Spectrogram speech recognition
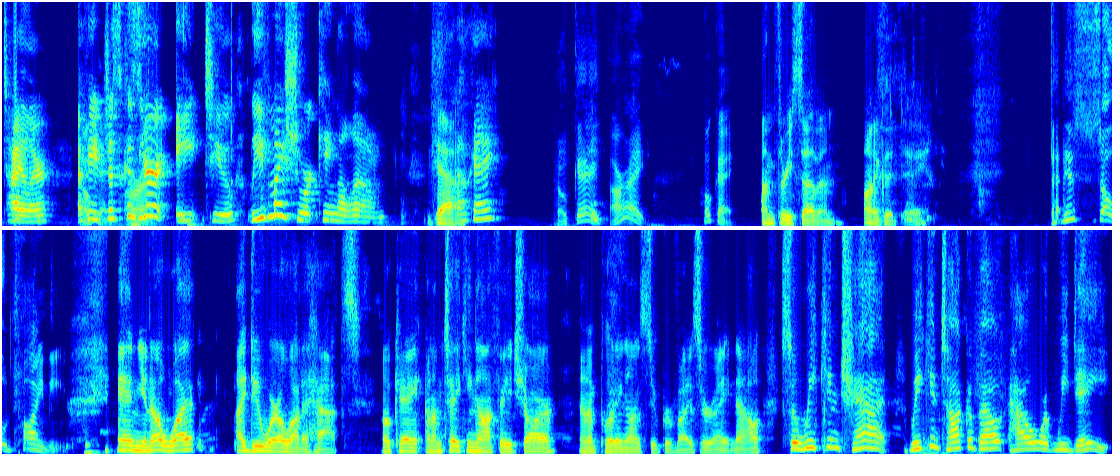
Tyler. Okay, Okay, just because all you're eight two, leave my short king alone. yeah Okay. Okay, all right. Okay. i'm three seven on a good day That is so tiny. And you know what? I do wear a lot of hats. Okay. And I'm taking off HR and I'm putting on supervisor right now. So we can chat. We can talk about how we date.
